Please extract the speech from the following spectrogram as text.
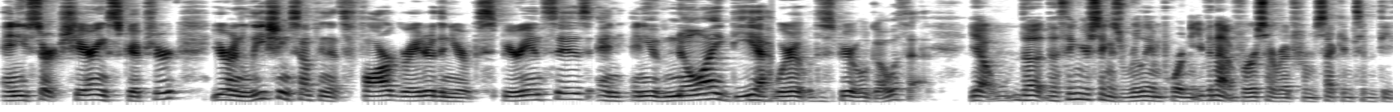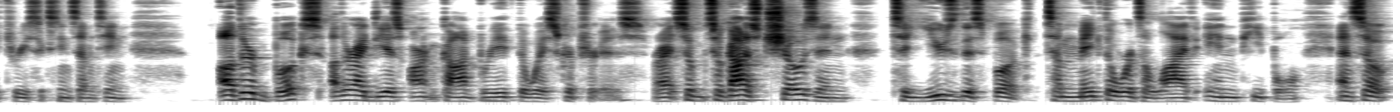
and you start sharing scripture, you're unleashing something that's far greater than your experiences and and you have no idea where the spirit will go with that. Yeah, the, the thing you're saying is really important. Even that verse I read from 2 Timothy 3 16, 17. Other books, other ideas aren't God breathed the way scripture is, right? So, so God has chosen to use this book to make the words alive in people. And so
